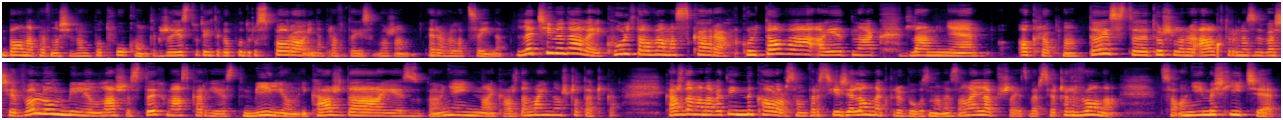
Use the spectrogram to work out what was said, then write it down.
bo na pewno się Wam potłuką. Także jest tutaj tego pudru sporo i naprawdę jest, uważam, rewelacyjne. Lecimy dalej. Kultowa maskara. Kultowa, a jednak dla mnie okropna. To jest e, tusz L'Oreal, który nazywa się Volume Million Lashes. Tych maskar jest milion i każda jest zupełnie inna i każda ma inną szczoteczkę. Każda ma nawet inny kolor. Są wersje zielone, które były uznane za najlepsze, jest wersja czerwona. Co o niej myślicie?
